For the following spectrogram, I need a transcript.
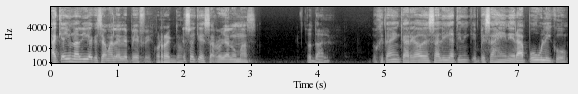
aquí hay una liga que se llama la LPF. Correcto. Eso hay que desarrollarlo más. Total. Los que están encargados de esa liga tienen que empezar a generar público,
